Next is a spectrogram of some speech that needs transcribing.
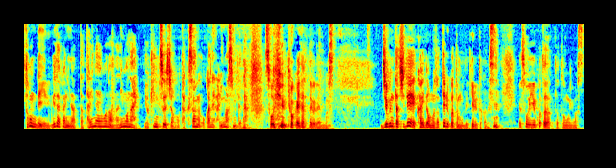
飛んでいる、豊かになった、足りないものは何もない、預金通帳もたくさんお金ありますみたいな、そういう教会だったようであります。自分たちで街道も建てることもできるとかですね、そういうことだったと思います。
